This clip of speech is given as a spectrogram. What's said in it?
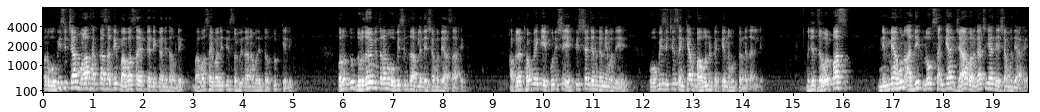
पण ओबीसीच्या मुळात हक्कासाठी बाबासाहेब त्या ठिकाणी धावले. बाबासाहेबांनी ती संविधानामध्ये तरतूद केली. परंतु दुर्दैव मित्रांनो ओबीसींचा आपल्या देशामध्ये असा आहे. आपल्याला ठाऊक आहे की एकोणीसशे एकतीसच्या जनगणनेमध्ये ओबीसीची संख्या बावन्न टक्के नमूद करण्यात आलेली आहे. म्हणजे जवळपास निम्म्याहून अधिक लोकसंख्या ज्या वर्गाची या देशामध्ये आहे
